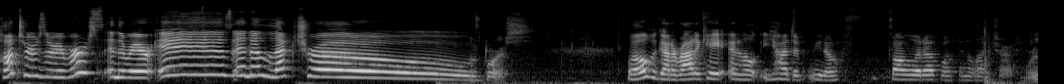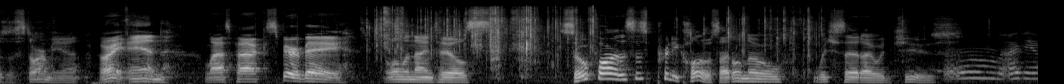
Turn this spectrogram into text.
Haunter's the reverse, and the rare is an Electrode. Of course. Well, we got Eradicate, and you had to, you know, follow it up with an Electrode. Where's the Starmie at? All right, and last pack, Spirit Bay, Alolan Ninetales. So far, this is pretty close. I don't know which set I would choose. Um, I do.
